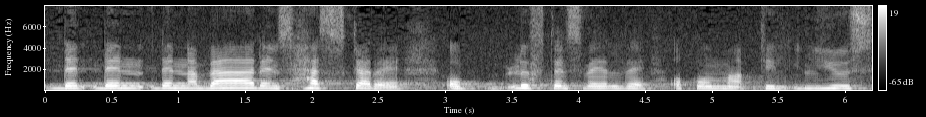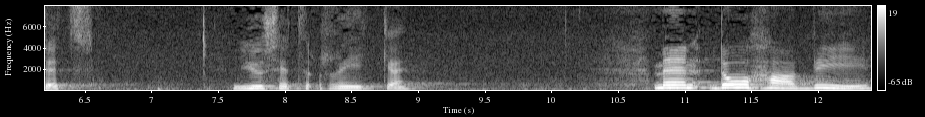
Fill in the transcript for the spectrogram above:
den, den, denna världens härskare och luftens välde och komma till ljusets, ljusets rike. Men då har vi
